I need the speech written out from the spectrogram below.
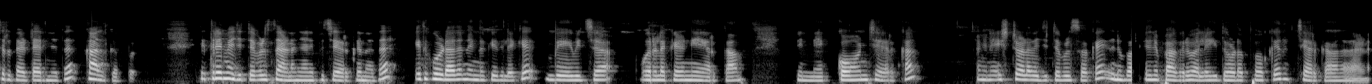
ചെറുതായിട്ട് അരിഞ്ഞത് കാൽ കപ്പ് ഇത്രയും വെജിറ്റബിൾസ് ആണ് ഞാനിപ്പോൾ ചേർക്കുന്നത്. ഇത് കൂടാതെ നിങ്ങൾക്ക് ഇതിലേക്ക് വേവിച്ച ഉരുളക്കിഴങ്ങ് ചേർക്കാം. പിന്നെ കോൺ ചേർക്കാം. അങ്ങനെ ഇഷ്ടമുള്ള വെജിറ്റബിൾസ് ഒക്കെ ഇതിന് ഇതിന് പകരം അല്ലെങ്കിൽ ഇതോടൊപ്പം ഒക്കെ ചേർക്കാവുന്നതാണ്.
